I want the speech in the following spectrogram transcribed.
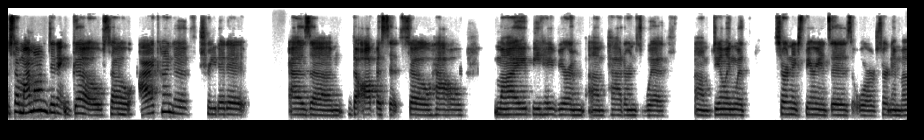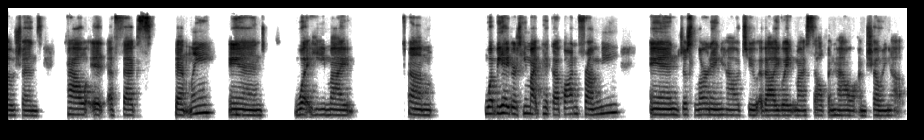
so my mom didn't go, so. I kind of treated it as um, the opposite. So how my behavior and um, patterns with um, dealing with certain experiences or certain emotions, how it affects Bentley and what he might, um, what behaviors he might pick up on from me and just learning how to evaluate myself and how I'm showing up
